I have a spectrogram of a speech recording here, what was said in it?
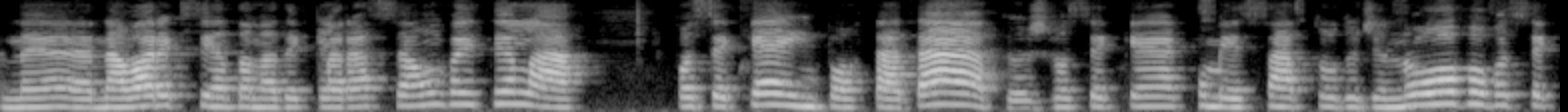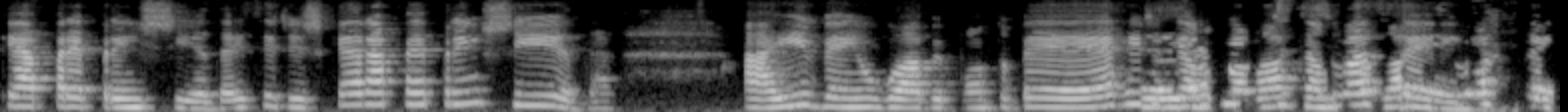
né, na hora que você entra na declaração, vai ter lá. Você quer importar dados? Você quer começar tudo de novo ou você quer a pré-preenchida? Aí você diz, quero a pré-preenchida. Aí vem o gov.br dizendo, coloque sua senha.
